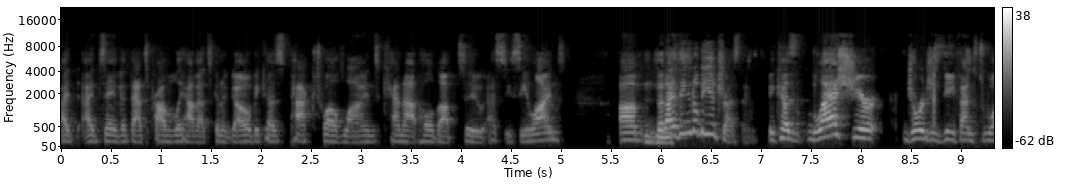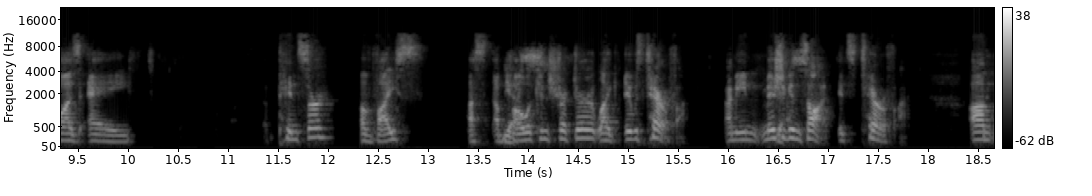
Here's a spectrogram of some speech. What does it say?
I'd, I'd say that that's probably how that's going to go because Pac 12 lines cannot hold up to SEC lines. Um, mm-hmm. But I think it'll be interesting because last year, Georgia's defense was a pincer, a vice, a, a yes. boa constrictor. Like it was terrifying. I mean, Michigan yes. saw it. It's terrifying. Um,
